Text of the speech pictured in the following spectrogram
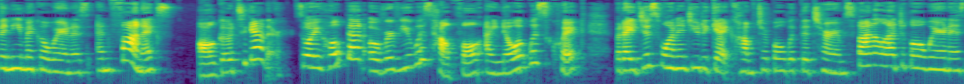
phonemic awareness, and phonics all go together. So I hope that overview was helpful. I know it was quick, but I just wanted you to get comfortable with the terms phonological awareness,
